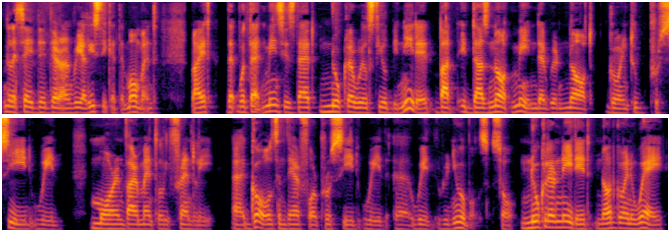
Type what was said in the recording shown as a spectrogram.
let's say that they're unrealistic at the moment, right? That what that means is that nuclear will still be needed, but it does not mean that we're not going to proceed with more environmentally friendly uh, goals and therefore proceed with uh, with renewables. So nuclear needed, not going away,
